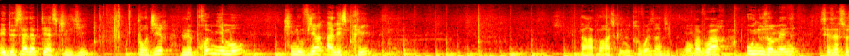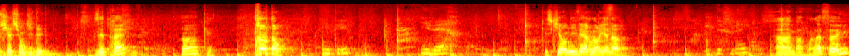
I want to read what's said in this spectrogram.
et de s'adapter à ce qu'il dit pour dire le premier mot qui nous vient à l'esprit par rapport à ce que notre voisin dit. On va voir où nous emmènent ces associations d'idées. Vous êtes prêts? Ah, Ok. Printemps. Été. Hiver. Qu'est-ce qu'il y a en hiver, Lauriana? Des feuilles. Ah ben voilà, feuilles.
